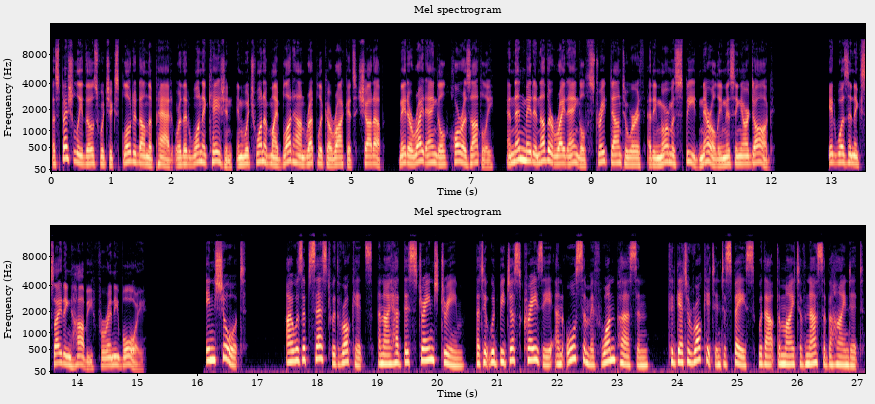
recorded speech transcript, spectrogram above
especially those which exploded on the pad or that one occasion in which one of my Bloodhound replica rockets shot up, made a right angle horizontally, and then made another right angle straight down to Earth at enormous speed, narrowly missing our dog. It was an exciting hobby for any boy. In short, I was obsessed with rockets and I had this strange dream that it would be just crazy and awesome if one person could get a rocket into space without the might of NASA behind it.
